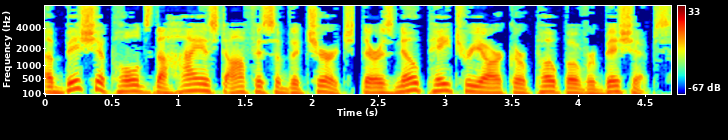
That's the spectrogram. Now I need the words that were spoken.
A bishop holds the highest office of the Church there is no patriarch or pope over bishops.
